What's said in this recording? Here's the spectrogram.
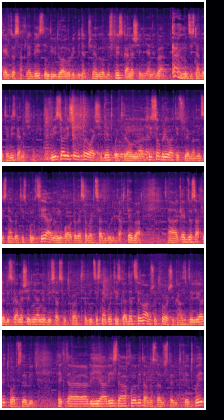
კერძო სახლების ინდივიდუალური ბინადრობისთვის განაშენიანება, მიწის ნაკვეთების განაშენიანება. ვისოლის შემთხვევაში გეტყვით, რომ თვისობრივად იცვლება მიწის ნაკვეთის ფუნქცია, ანუ იყო ავტოგასამართი სადგური და ხდება კერძო სახლების განაშენიანების, ასე ვთქვათ, მიწის ნაკვეთის გადაცემა, ამ შემთხვევაში გაზრდილი არის თუ არ ვწდებით ჰექტარი არის დაახლოებით, ამას დაზუსტებით გეტყვით.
